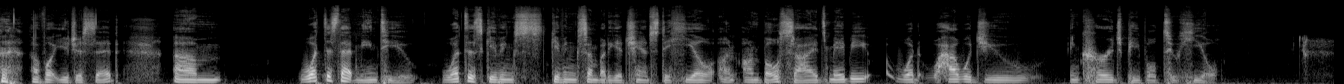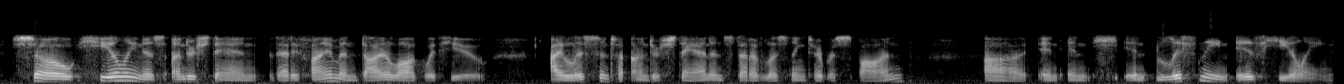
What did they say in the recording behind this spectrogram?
of what you just said. Um, what does that mean to you? What does giving giving somebody a chance to heal on, on both sides? Maybe what? How would you encourage people to heal? So healing is understand that if I am in dialogue with you, I listen to understand instead of listening to respond. Uh, and, and, and listening is healing.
